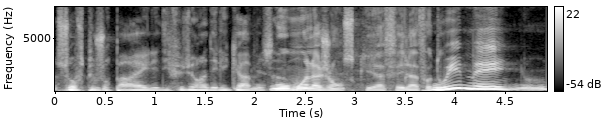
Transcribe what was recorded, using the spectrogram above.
sauf toujours pareil, les diffuseurs indélicats. Mais ça, ou au moins l'agence qui a fait la photo. Oui, mais euh,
